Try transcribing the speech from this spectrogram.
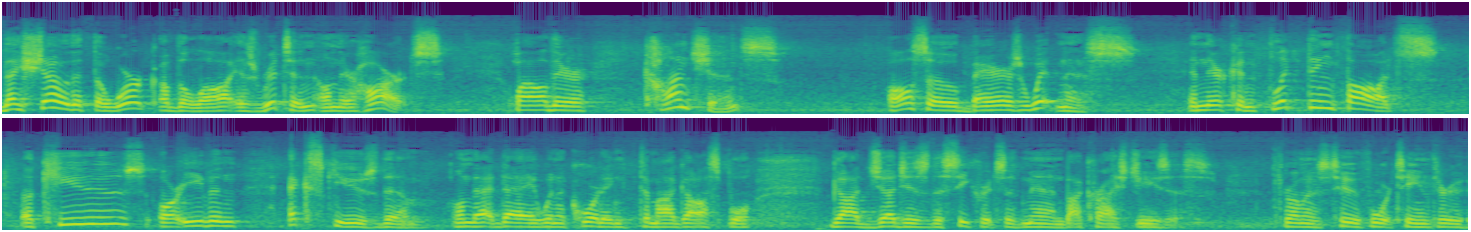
They show that the work of the law is written on their hearts, while their conscience also bears witness, and their conflicting thoughts accuse or even excuse them on that day when, according to my gospel, God judges the secrets of men by Christ Jesus. Romans 2 14 through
